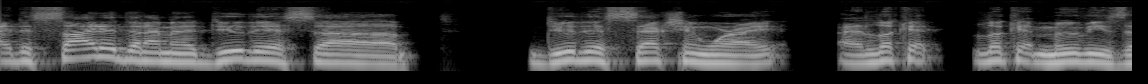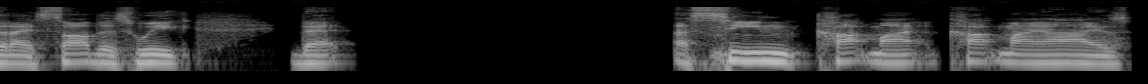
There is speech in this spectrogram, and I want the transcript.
I decided that I'm going to do this uh, do this section where I I look at look at movies that I saw this week that a scene caught my caught my eyes,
